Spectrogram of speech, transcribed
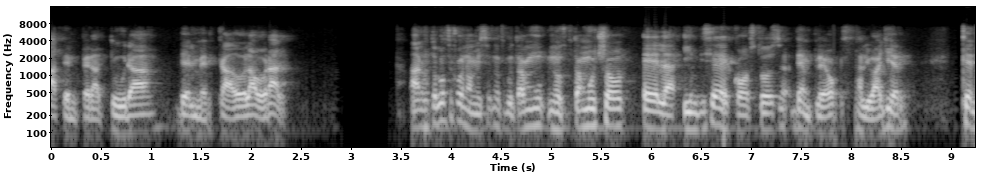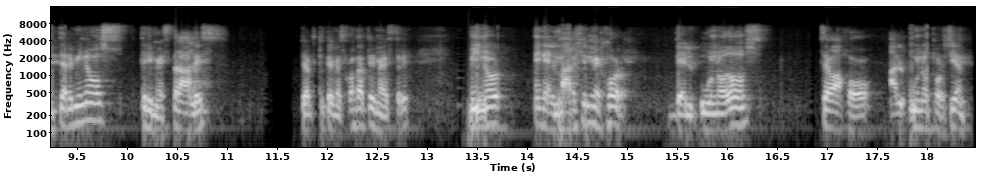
la temperatura del mercado laboral. A nosotros los economistas nos gusta, nos gusta mucho el índice de costos de empleo que salió ayer, que en términos trimestrales, trimestre contra trimestre, vino en el margen mejor, del 1,2 se bajó al 1%.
